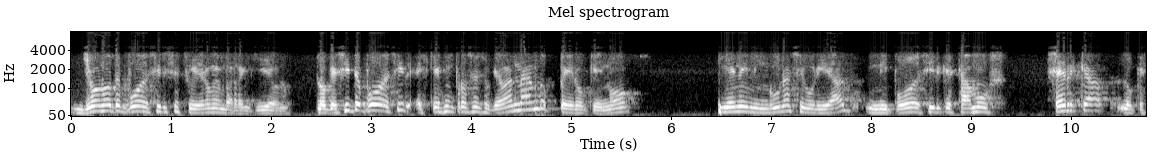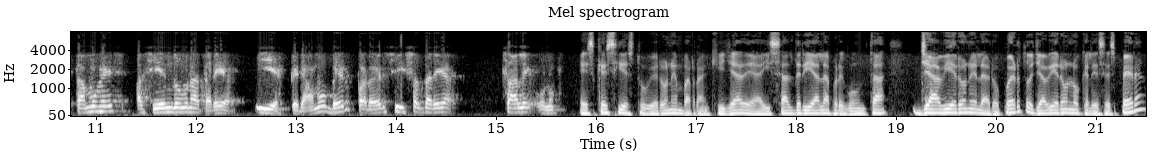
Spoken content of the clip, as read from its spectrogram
yo no te puedo decir si estuvieron en Barranquilla o no. Lo que sí te puedo decir es que es un proceso que va andando, pero que no tiene ninguna seguridad, ni puedo decir que estamos cerca, lo que estamos es haciendo una tarea y esperamos ver para ver si esa tarea sale o no. Es que si estuvieron en Barranquilla, de ahí saldría la pregunta, ¿ya vieron el aeropuerto? ¿Ya vieron lo que les espera?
